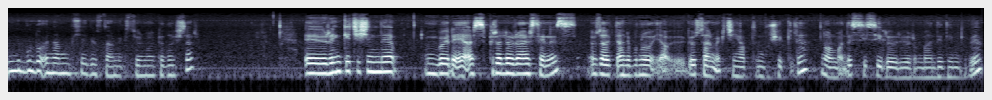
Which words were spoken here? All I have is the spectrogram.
Şimdi burada önemli bir şey göstermek istiyorum arkadaşlar. Ee, renk geçişinde böyle eğer spiral örerseniz özellikle hani bunu göstermek için yaptım bu şekilde. Normalde CC ile örüyorum ben dediğim gibi.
